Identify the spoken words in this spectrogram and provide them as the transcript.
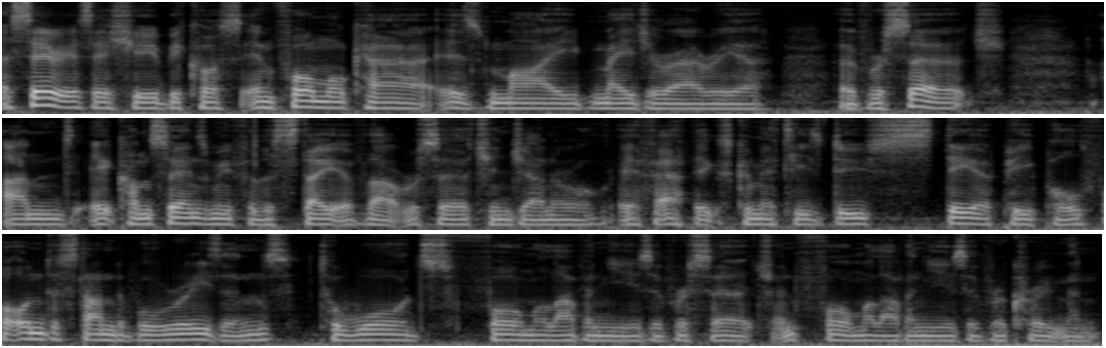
a serious issue because informal care is my major area of research, and it concerns me for the state of that research in general. If ethics committees do steer people for understandable reasons towards formal avenues of research and formal avenues of recruitment.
